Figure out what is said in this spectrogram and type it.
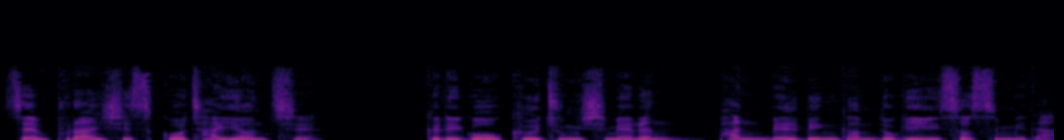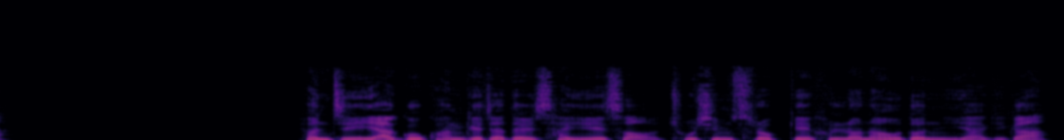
샌프란시스코 자이언츠, 그리고 그 중심에는 반 멜빈 감독이 있었습니다. 현지 야구 관계자들 사이에서 조심스럽게 흘러나오던 이야기가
